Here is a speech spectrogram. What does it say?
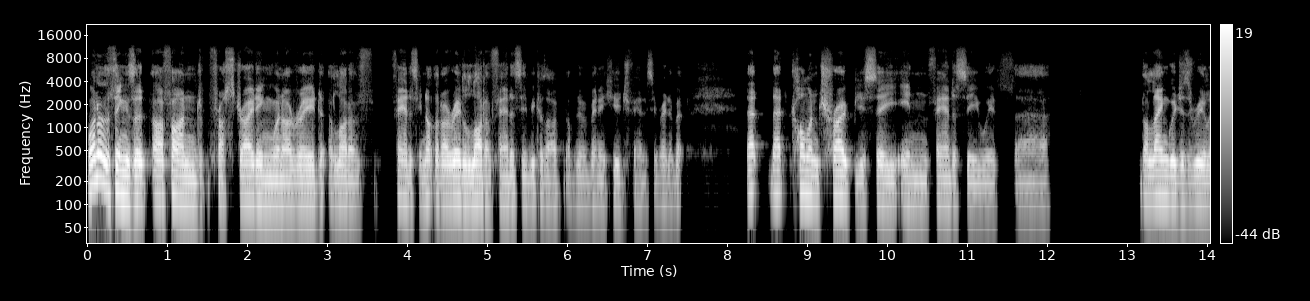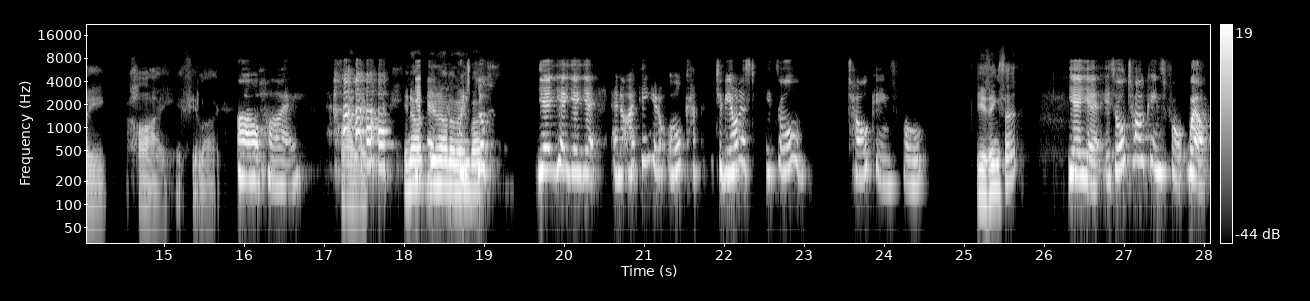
One of the things that I find frustrating when I read a lot of fantasy, not that I read a lot of fantasy because I've, I've never been a huge fantasy reader, but that that common trope you see in fantasy with uh, the language is really high, if you like. Oh, high. high you know, yeah. you know what I mean. Look, yeah, yeah, yeah, yeah. And I think it all, to be honest, it's all Tolkien's fault. Do you think so? Yeah, yeah. It's all Tolkien's fault. Well,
